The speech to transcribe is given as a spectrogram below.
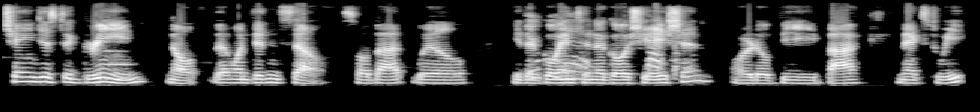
changes to green, no, that one didn't sell. So that will either go into negotiation or it'll be back next week.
